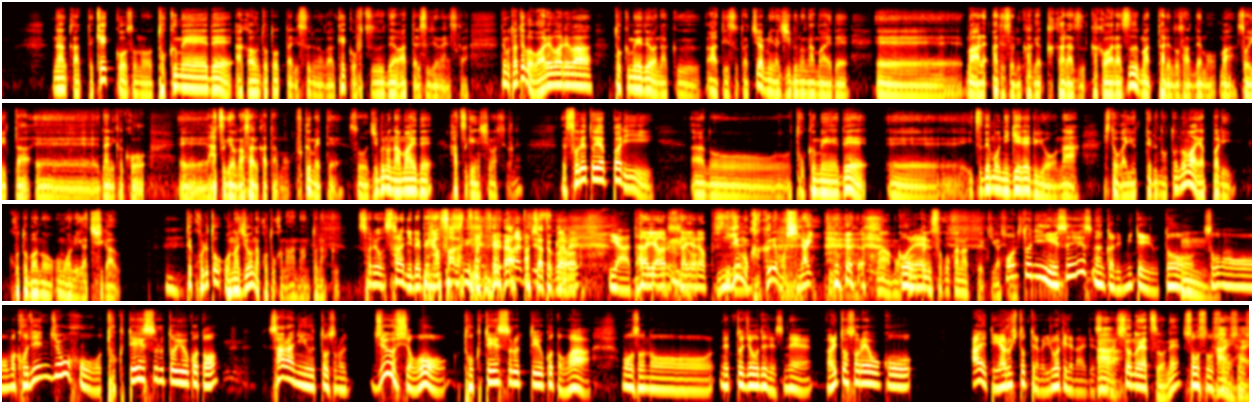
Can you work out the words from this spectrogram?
なんかって結構その匿名でアカウント取ったりするのが結構普通ではあったりするじゃないですか。でも例えば我々は匿名ではなくアーティストたちはみんな自分の名前で、えーまあ、あれアーティストにかかからず関わらず、まあ、タレントさんでも、まあ、そういった、えー何かこう、えー発言をなさる方も含めてそう自分の名前で発言しますよね。でそれとやっぱり、あの匿名で、えーいつでも逃げれるような人が言ってるのとのはやっぱり言葉の重みが違う。でこれと同じようなことかななんとなく。それをさらにレベルアップさらにレベルアップしたところ。いや、ダイヤルダイヤルアップ逃げも隠れもしない まあもう本当にそこかなっていう気がしました本当に SNS なんかで見ていると、うん。そのまあ、個人情報を特定するということ、さらに言うと、その住所を特定するっていうことは、もうそのネット上でですね、割とそれをこう、あえてやる人っていうのがいるわけじゃないですか。あ人のやつをね。そうそうそうそう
